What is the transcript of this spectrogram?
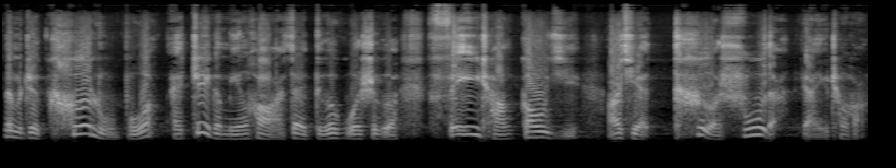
那么这科鲁伯，哎，这个名号啊，在德国是个非常高级而且特殊的这样一个称号。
